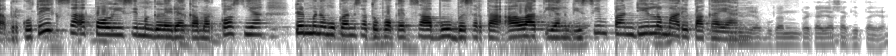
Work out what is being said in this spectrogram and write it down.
tak berkutik saat polisi menggeledah kamar kosnya dan menemukan satu poket sabu beserta alat yang disimpan di lemari pakaian. Ya, ya.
